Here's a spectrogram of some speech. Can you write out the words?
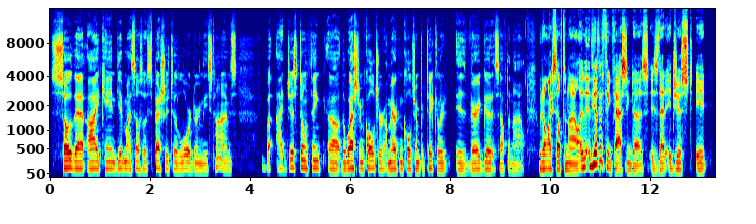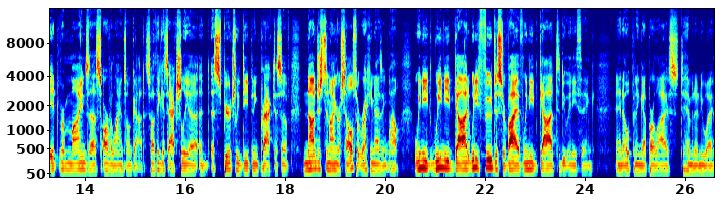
so that I can give myself, especially to the Lord during these times. But I just don't think uh, the Western culture, American culture in particular, is very good at self denial. We don't like self denial. And the other thing fasting does is that it just it it reminds us our reliance on God. So I think it's actually a, a, a spiritually deepening practice of not just denying ourselves, but recognizing, wow, we need we need God, we need food to survive, we need God to do anything, and opening up our lives to Him in a new way.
